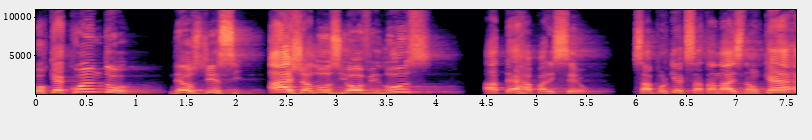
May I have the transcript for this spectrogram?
Porque quando Deus disse: haja luz e houve luz, a terra apareceu. Sabe por que, que Satanás não quer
